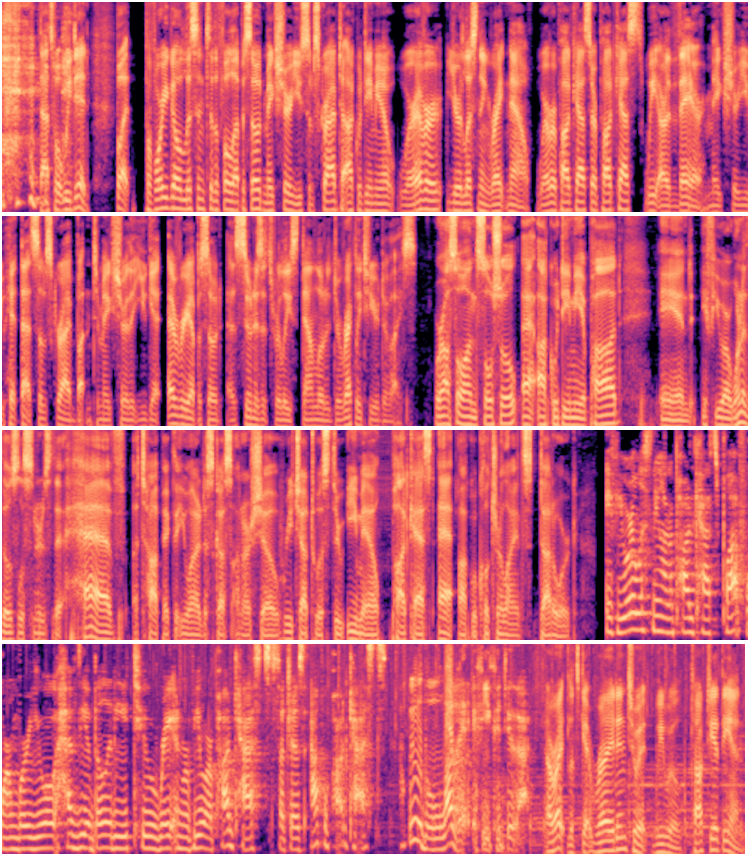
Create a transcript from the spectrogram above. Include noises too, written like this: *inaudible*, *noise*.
that's what we *laughs* did. But before you go listen to the full episode, make sure you subscribe to Aquademia wherever you're listening right now. Wherever podcasts are podcasts, we are there. Make sure you hit that subscribe button to make sure that you get every episode as soon as it's released, downloaded directly to your device. We're also on social at Aquademia Pod. And if you are one of those listeners that have a topic that you want to discuss on our show, reach out to us through email podcast at aquaculturealliance.org. If you are listening on a podcast platform where you have the ability to rate and review our podcasts, such as Apple Podcasts, we would love it if you could do that. All right, let's get right into it. We will talk to you at the end.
